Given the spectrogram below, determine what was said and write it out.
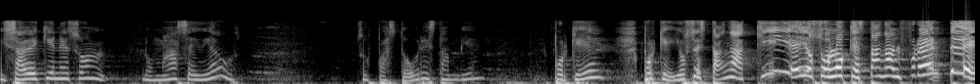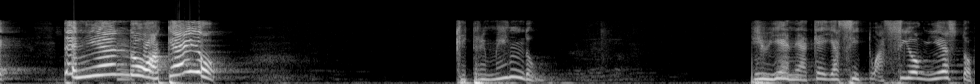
¿Y sabe quiénes son los más asediados? Sus pastores también. ¿Por qué? Porque ellos están aquí, ellos son los que están al frente, teniendo aquello. Qué tremendo. Y viene aquella situación y esto.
